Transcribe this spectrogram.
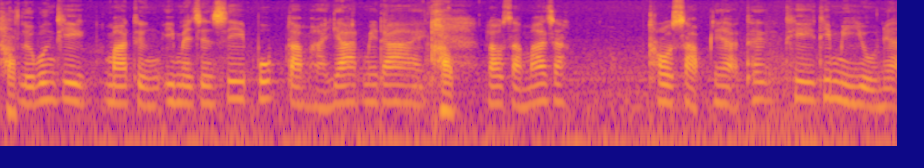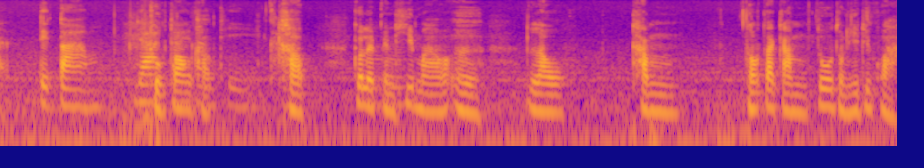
ครับ หรือบางทีมาถึง emergency ปุ๊บตามหาญาติไม่ได้ ครับ เราสามารถจะ โทรศัพท์เนี่ยที่ที่ที่มีอยู่เนี่ยติดตามญาติถูกต้องได้ครัทับนทีะครับ ก็เลยเป็นที่มาว่าเออเราทำนวัตกรรมตู้ตัวนี้ดีกว่า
